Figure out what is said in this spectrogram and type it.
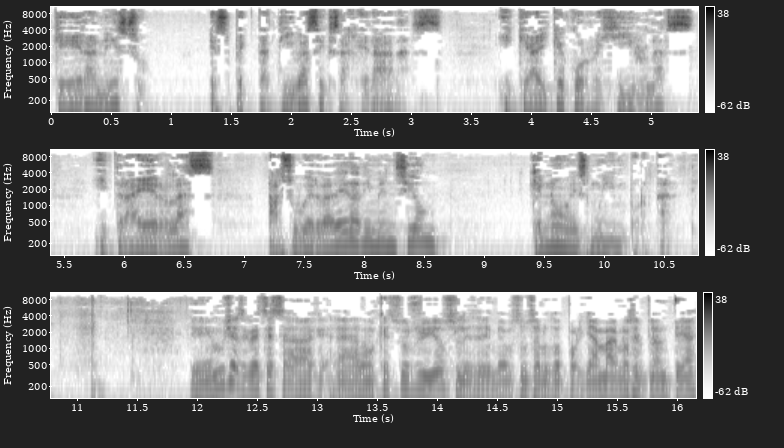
que eran eso, expectativas exageradas, y que hay que corregirlas y traerlas a su verdadera dimensión, que no es muy importante. Eh, muchas gracias a, don Jesús Ríos. Les enviamos un saludo por llamarnos. Él plantea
